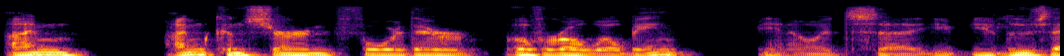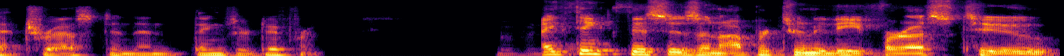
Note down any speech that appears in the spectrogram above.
I'm I'm concerned for their overall well-being. You know, it's uh, you you lose that trust, and then things are different. I think this is an opportunity for us to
